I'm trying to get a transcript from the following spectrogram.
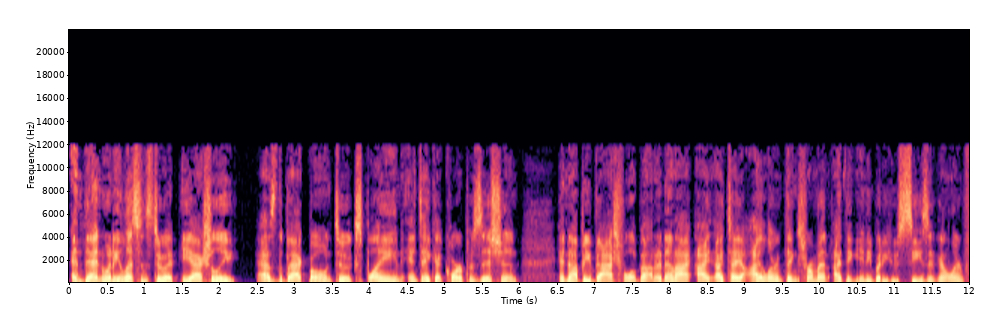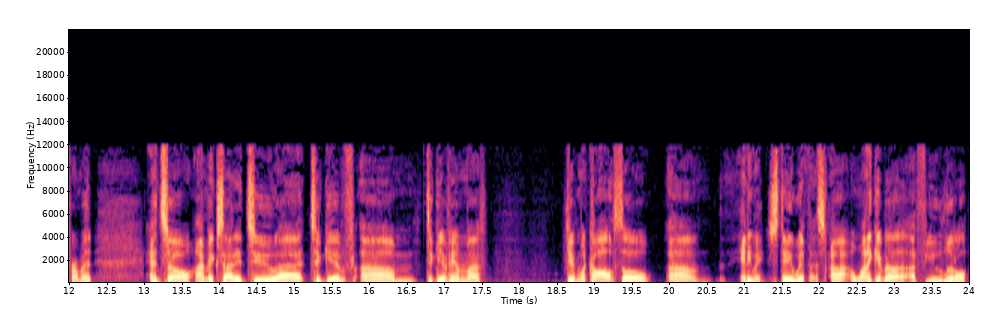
And then when he listens to it, he actually has the backbone to explain and take a core position and not be bashful about it. And I, I, I tell you, I learned things from it. I think anybody who sees it going to learn from it. And so I'm excited to uh, to give um, to give him a, give him a call. So uh, anyway, stay with us. Uh, I want to give a, a few little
